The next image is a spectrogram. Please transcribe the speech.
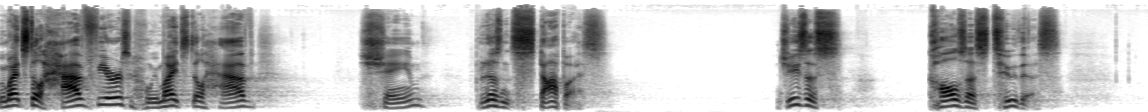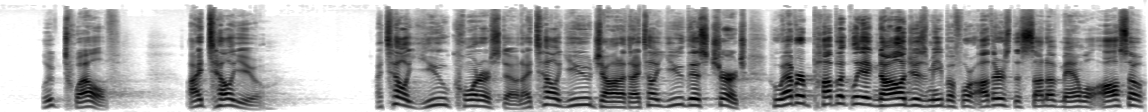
we might still have fears, we might still have shame, but it doesn't stop us. Jesus calls us to this. Luke 12, I tell you, I tell you, Cornerstone, I tell you, Jonathan, I tell you, this church, whoever publicly acknowledges me before others, the Son of Man will also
